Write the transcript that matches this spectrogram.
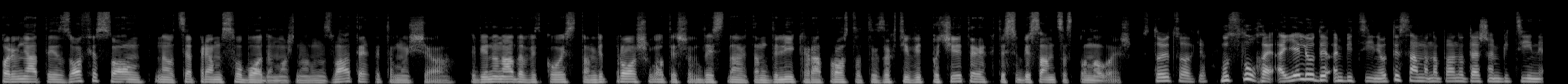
порівняти з офісом, ну це прям свобода можна назвати, тому що тобі не треба від когось там відпрошувати, щоб десь навіть там до лікаря, просто ти захотів відпочити, ти собі сам це сплановуєш. Сто відсотків. Ну слухай, а є люди амбіційні. От ти сам, напевно, теж амбіційний.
